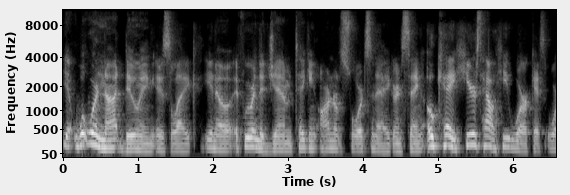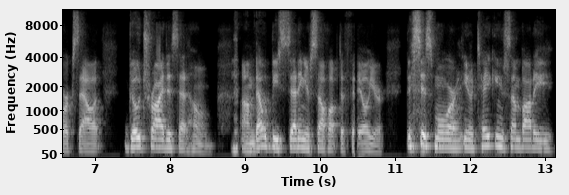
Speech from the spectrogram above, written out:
Yeah, what we're not doing is like, you know, if we were in the gym taking Arnold Schwarzenegger and saying, okay, here's how he work, it, works out, go try this at home. Um, that would be setting yourself up to failure. This is more, you know, taking somebody,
